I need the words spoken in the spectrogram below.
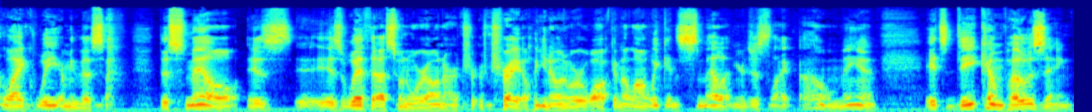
like we, I mean, this the smell is is with us when we're on our tra- trail, you know, and we're walking along. We can smell it, and you're just like, oh man, it's decomposing.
